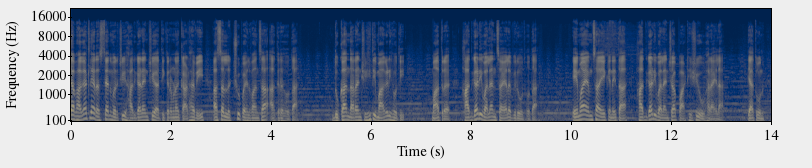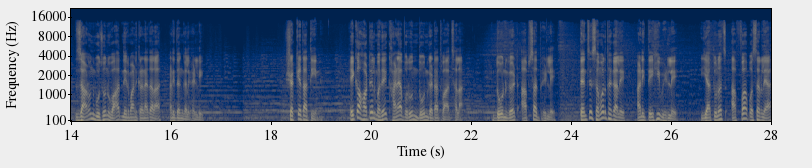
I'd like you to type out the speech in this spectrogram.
या भागातल्या रस्त्यांवरची हातगाड्यांची अतिक्रमणं काढावी असा लच्छू पहलवानचा आग्रह होता. दुकानदारांचीही ती मागणी होती. मात्र हातगाडीवाल्यांचा याला विरोध होता. एमआयएमचा एक नेता हातगाडीवाल्यांच्या पाठीशी उभा राहिला. त्यातून जाणून बुजून वाद निर्माण करण्यात आला आणि दंगल घडली. शक्यता तीन. एका हॉटेलमध्ये खाण्यावरून दोन गटात वाद झाला. दोन गट आपसात भिडले. त्यांचे समर्थक आले आणि तेही भिडले. यातूनच अफवा पसरल्या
